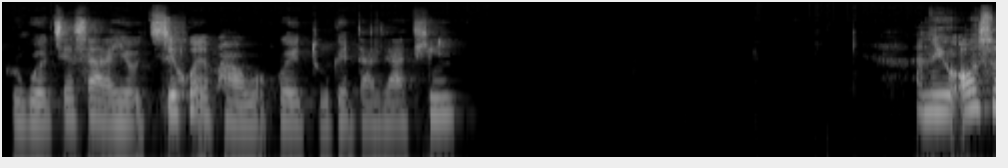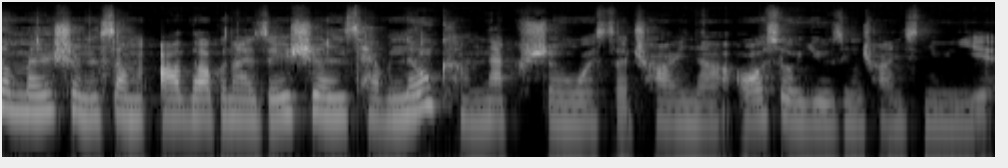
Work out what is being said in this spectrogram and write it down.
如果接下来有机会的话，我会读给大家听。And you also mentioned some other organizations have no connection with China, also using Chinese New Year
